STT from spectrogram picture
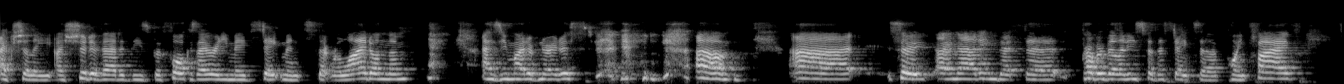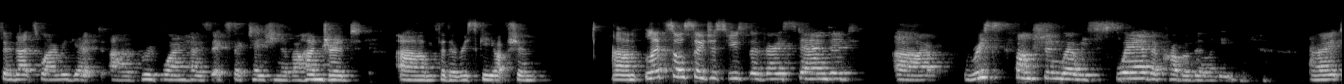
actually, I should have added these before because I already made statements that relied on them, as you might have noticed. um, uh, so I'm adding that the probabilities for the states are 0.5. So that's why we get uh, group one has expectation of 100 um, for the risky option. Um, let's also just use the very standard uh, risk function where we square the probability right,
